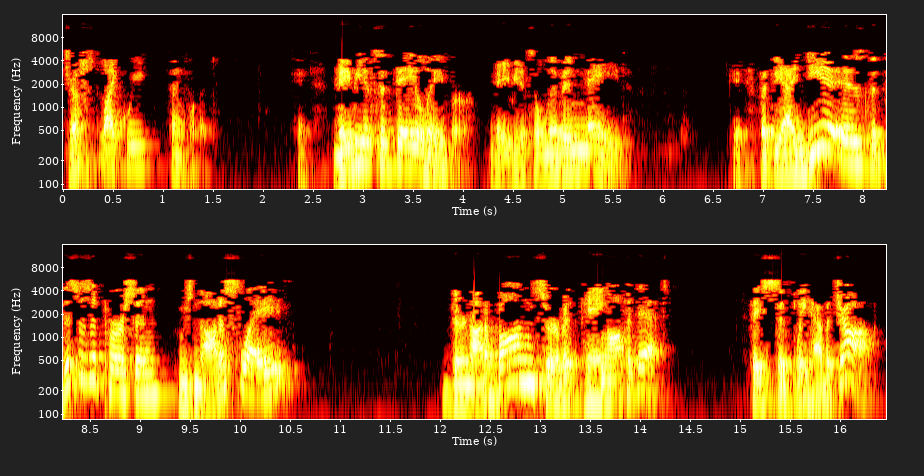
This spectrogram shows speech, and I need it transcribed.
just like we think of it. Okay. Maybe it's a day laborer. Maybe it's a live-in maid. Okay. But the idea is that this is a person who's not a slave. They're not a bond servant paying off a debt. They simply have a job.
